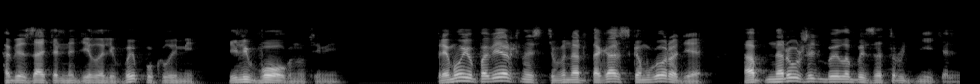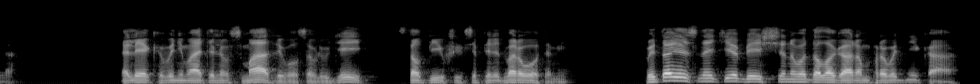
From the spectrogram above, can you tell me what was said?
обязательно делали выпуклыми или вогнутыми. Прямую поверхность в Нартагальском городе обнаружить было бы затруднительно. Олег внимательно всматривался в людей, столпившихся перед воротами, пытаясь найти обещанного долагаром проводника.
